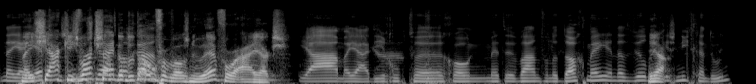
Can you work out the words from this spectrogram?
nou ja, nee, Sjaki Zwart zei dat het over was nu hè, voor Ajax. Ja, maar ja, die roept uh, gewoon met de waan van de dag mee. En dat wilde ja. ik dus niet gaan doen.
